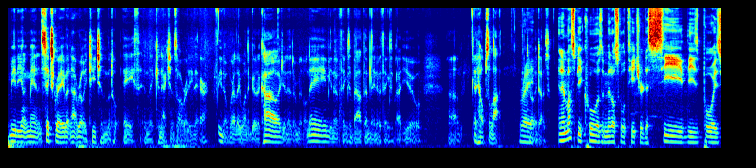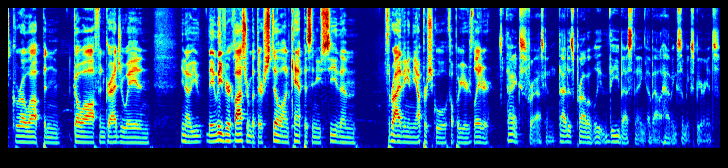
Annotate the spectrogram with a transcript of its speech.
meet a young man in sixth grade, but not really teaching them until eighth, and the connection's already there. You know where they want to go to college, you know their middle name, you know things about them, they know things about you. Um, it helps a lot. Right. It really does. And it must be cool as a middle school teacher to see these boys grow up and go off and graduate and you know you they leave your classroom but they're still on campus and you see them thriving in the upper school a couple of years later. Thanks for asking. That is probably the best thing about having some experience.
